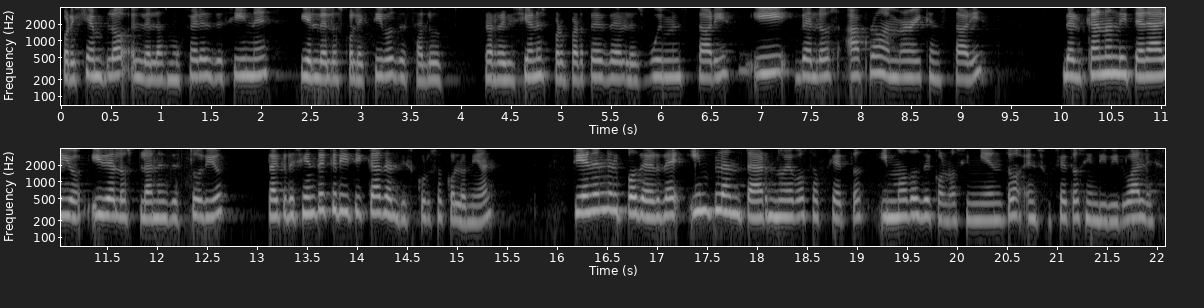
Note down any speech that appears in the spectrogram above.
por ejemplo, el de las mujeres de cine y el de los colectivos de salud, las revisiones por parte de los Women's Studies y de los Afro-American Studies, del canon literario y de los planes de estudio, la creciente crítica del discurso colonial, tienen el poder de implantar nuevos objetos y modos de conocimiento en sujetos individuales.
